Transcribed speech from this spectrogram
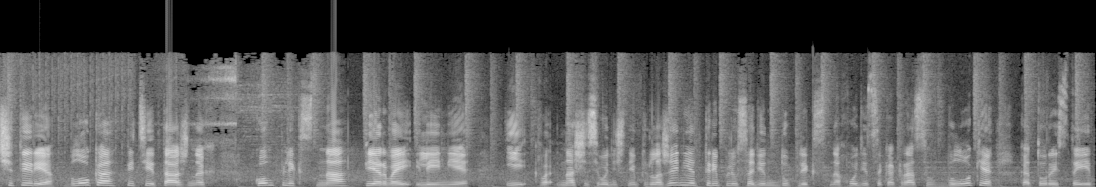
Четыре блока пятиэтажных, комплекс на первой линии и наше сегодняшнее предложение 3 плюс 1 дуплекс находится как раз в блоке, который стоит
